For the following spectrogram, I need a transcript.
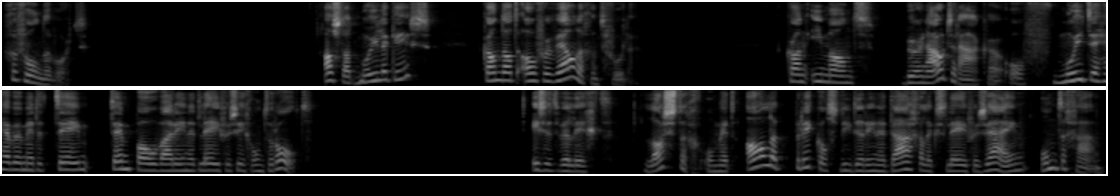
gevonden wordt. Als dat moeilijk is, kan dat overweldigend voelen kan iemand burn-out raken of moeite hebben met het tempo waarin het leven zich ontrolt? Is het wellicht lastig om met alle prikkels die er in het dagelijks leven zijn om te gaan?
